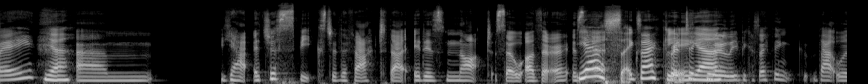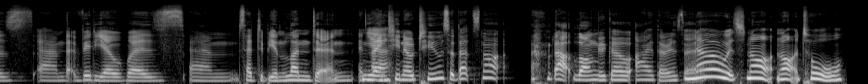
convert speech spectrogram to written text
way. yeah. Um, yeah, it just speaks to the fact that it is not so other. Is it? Yes, exactly. Yeah. particularly because I think that was um, that video was um, said to be in London in Yeah. 1902, so that's not that long ago either, is it? No, it's not. Not at all.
